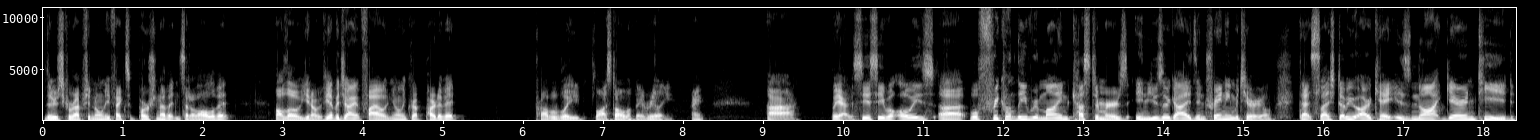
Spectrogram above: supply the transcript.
there's corruption, only affects a portion of it instead of all of it. Although you know, if you have a giant file and you only corrupt part of it, probably lost all of it, really, right? Uh, but yeah, the CSC will always uh, will frequently remind customers in user guides and training material that slash WRK is not guaranteed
